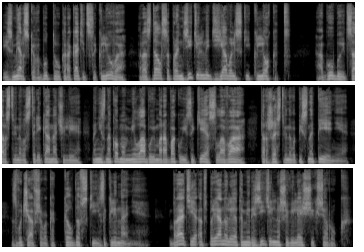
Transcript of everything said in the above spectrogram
Из мерзкого, будто у каракатицы клюва, раздался пронзительный дьявольский клёкот, а губы царственного старика начали на незнакомом Милабу и Марабаку языке слова торжественного песнопения, звучавшего как колдовские заклинания. Братья отпрянули от омерзительно шевелящихся рук.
